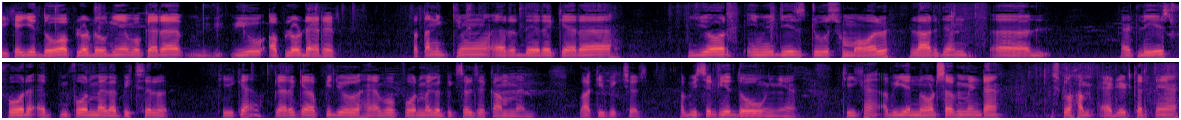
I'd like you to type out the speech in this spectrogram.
ठीक है, ये दो अपलोड हो गई हैं, वो कह रहा है व्यू अपलोड एरर पता नहीं क्यों एरर दे रहा, कह रहा है your image is too small larger at least four four mega pixel ठीक है, कह रहा कि आपकी जो है वो फोर मेगा पिक्सल से कम है, बाकी पिक्चर्स अभी सिर्फ़ ये दो हुई हैं। ठीक है, अभी ये नोट सबमिट है, इसको हम एडिट करते हैं।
